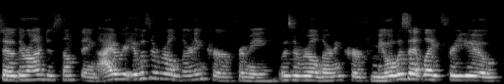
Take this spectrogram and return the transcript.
So they're onto something. I re- it was a real learning curve for me. It was a real learning curve for me. What was it like for you,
